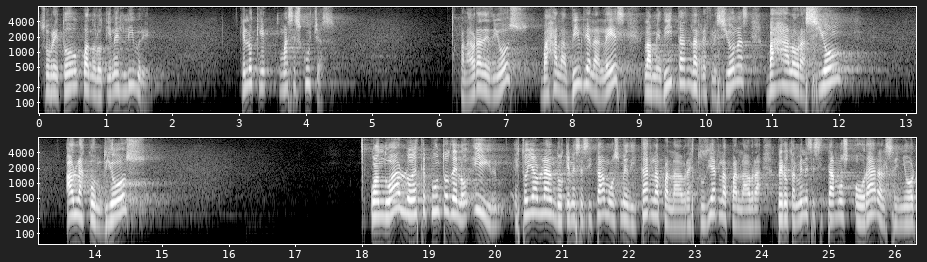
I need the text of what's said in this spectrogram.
sobre todo cuando lo tienes libre. ¿Qué es lo que más escuchas? Palabra de Dios, vas a la Biblia, la lees, la meditas, la reflexionas, vas a la oración, hablas con Dios, Cuando hablo de este punto del oír, estoy hablando que necesitamos meditar la palabra, estudiar la palabra, pero también necesitamos orar al Señor.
